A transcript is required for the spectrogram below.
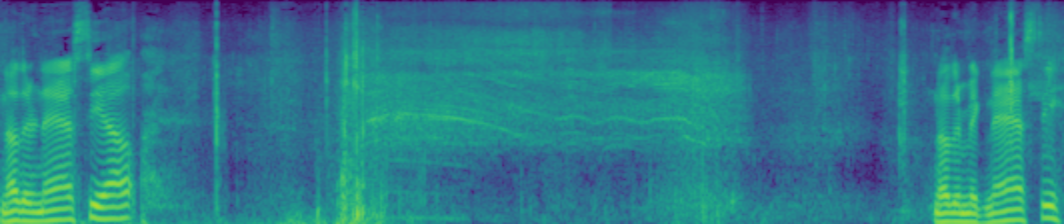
Another nasty out. Another McNasty.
